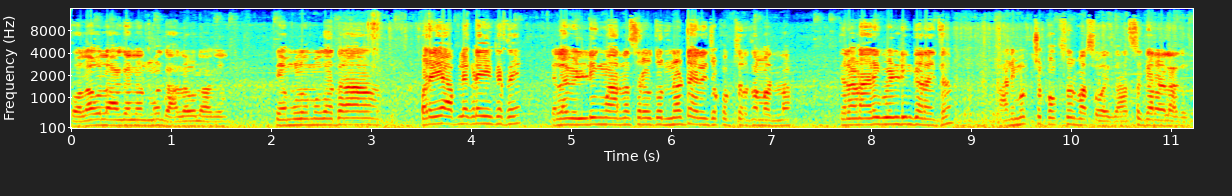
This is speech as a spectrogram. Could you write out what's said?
खोलावं लागेल आणि मग घालावं लागेल. त्यामुळं मग आता पर्याय आपल्याकडे एकच आहे. त्याला वेल्डिंग मारणं सरळ तो नट आहे ना चॉकॉप्सरचा मधला त्याला डायरेक्ट वेल्डिंग करायचं आणि मग चॉकॉप्सर बसवायचं असं करायला लागेल.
